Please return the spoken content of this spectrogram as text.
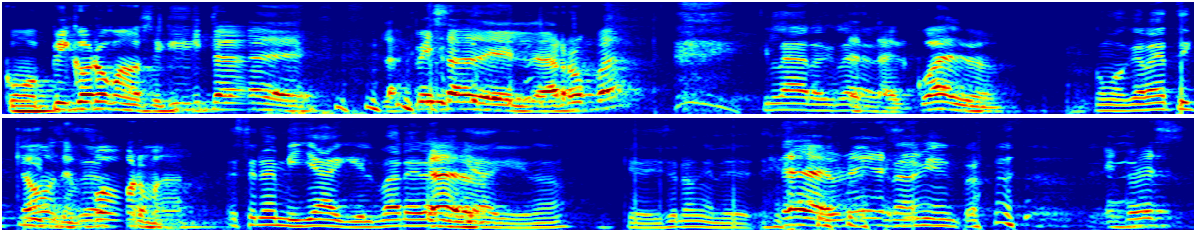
como Pícoro cuando se quita eh, las pesas de la ropa. Claro, claro. Tal cual, Como Karate Kid. Estamos en forma. Ese era Miyagi, el bar era Miyagi, ¿no? que hicieron el, entrenamiento. Entonces,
